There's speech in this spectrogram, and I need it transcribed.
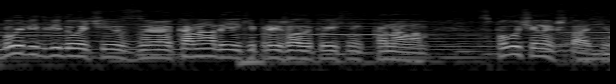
Були відвідувачі з Канади, які приїжджали по їхнім каналам, Сполучених Штатів.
